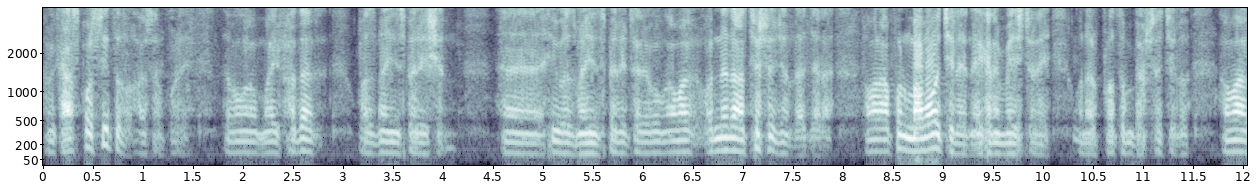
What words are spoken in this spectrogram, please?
আমি কাজ করছি তো আসার পরে। এবং মাই ফাদার ওয়াজ মাই ইন্সপিরেশন হি ওয়াজ মাই ইন্সপিরেটর এবং আমার অন্যান্য আত্মীয় স্বজনরা যারা আমার আপন মামাও ছিলেন এখানে মেস্টারে ওনার প্রথম ব্যবসা ছিল। আমার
